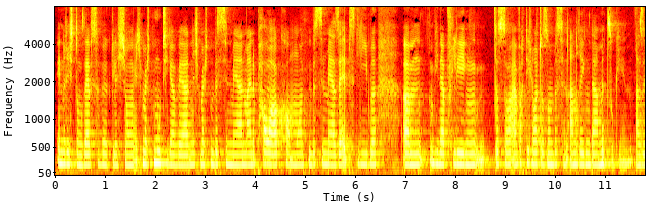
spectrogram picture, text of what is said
in Richtung Selbstverwirklichung. Ich möchte mutiger werden. Ich möchte ein bisschen mehr in meine Power kommen und ein bisschen mehr Selbstliebe ähm, wieder pflegen. Das soll einfach die Leute so ein bisschen anregen, da mitzugehen. Also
